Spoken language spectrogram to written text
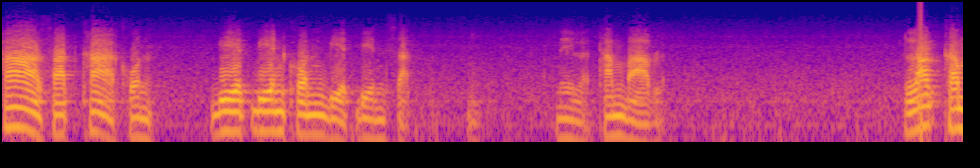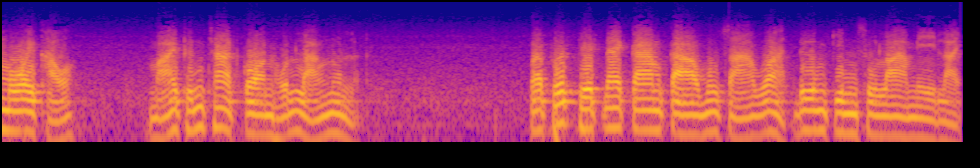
ฆ่าสัตว์ฆ่าคน เบียดเบียนคนเบียดเบียนสัตว์ นี่แหละทำบาปแหละลักขโมยเขา หมายถึงชาติก่อนหนหลังนั่นแหละ ประพฤติผิดในกามกล่าวมุสาว่าดื่มกินสุราเมลัย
